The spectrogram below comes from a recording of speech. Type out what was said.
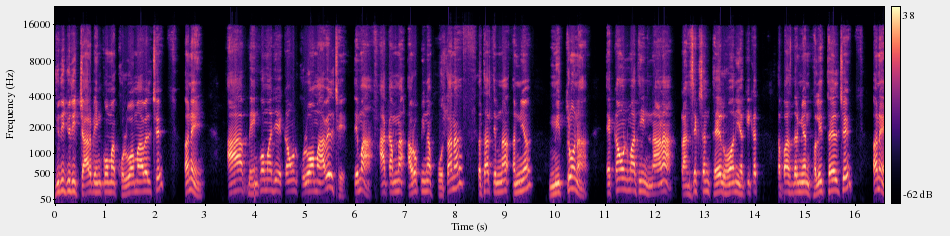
જુદી જુદી ચાર બેંકોમાં ખોલવામાં આવેલ છે અને આ બેંકોમાં જે એકાઉન્ટ ખોલવામાં આવેલ છે, તેમાં આ કામના આરોપીના પોતાના તથા તેમના અન્ય મિત્રોના એકાઉન્ટમાંથી નાણાં ટ્રાન્ઝેક્શન થયેલ હોવાની હકીકત તપાસ દરમિયાન ફલિત થયેલ છે અને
